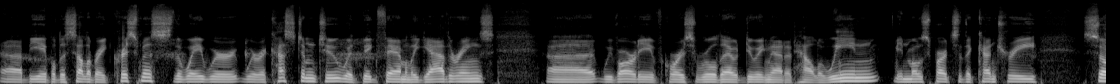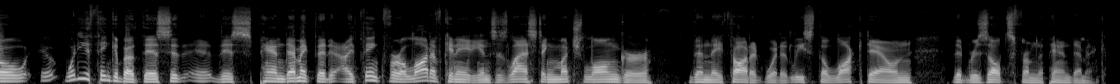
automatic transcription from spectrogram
uh, be able to celebrate Christmas the way we're, we're accustomed to with big family gatherings. Uh, we've already, of course, ruled out doing that at Halloween in most parts of the country. So, uh, what do you think about this? Uh, this pandemic that I think for a lot of Canadians is lasting much longer than they thought it would, at least the lockdown that results from the pandemic.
